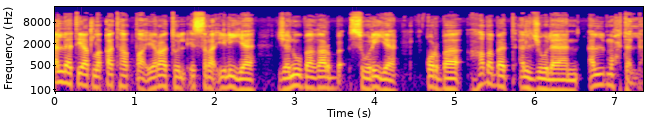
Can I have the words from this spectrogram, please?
التي أطلقتها الطائرات الإسرائيلية جنوب غرب سوريا قرب هضبة الجولان المحتلة.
